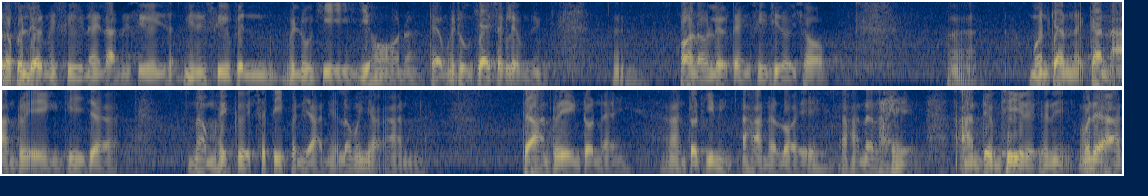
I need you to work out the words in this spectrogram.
เราไปเลือกหนังสือในร้านหนังสือมีหนังสือเป็นไม่รู้กี่ยี่ห้อนะแต่ไม่ถูกใจสักเล่มหนึ่งเพราะเราเลือกแต่หนังสือที่เราชอบเหมือนกันการอ่านตัวเองที่จะ นำให้เกิดสติปัญญาเนี่ย เราไม่อยากอ่าน จะอ่านตัวเองตอนไหน อ่านตอนกินอาหารอร่อย อาหารอะไร อ่านเต็มที่เลยท่านี้ ไม่ได้อ่าน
